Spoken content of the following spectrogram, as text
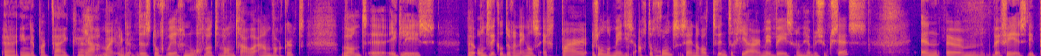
uh, in de praktijk. Uh, ja, maar er is toch weer genoeg wat wantrouwen aanwakkert. Want uh, ik lees. ontwikkeld door een Engels echtpaar zonder medische achtergrond. Zijn er al twintig jaar mee bezig en hebben succes. En um, bij VSDP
